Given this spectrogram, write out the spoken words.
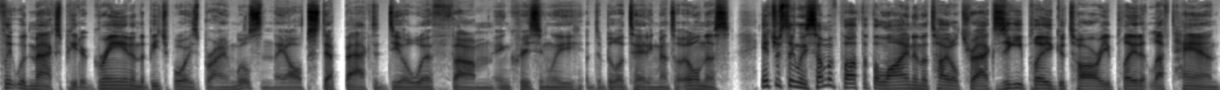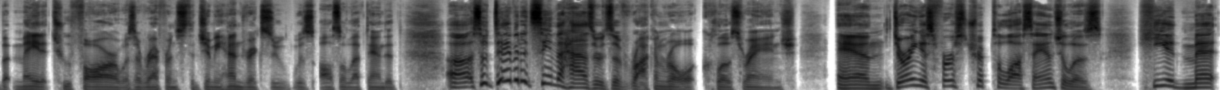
Fleetwood Mac's Peter Green, and the Beach Boys' Brian Wilson. They all stepped back to deal with um, increasingly debilitating mental illness. Interestingly, some have thought that the line in the title track, Ziggy played guitar, he played it left hand, but made it too far, was a reference to Jimi Hendrix, who was also left handed. Uh, so David had seen the hazards of rock and roll at close range. And during his first trip to Los Angeles, he had met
